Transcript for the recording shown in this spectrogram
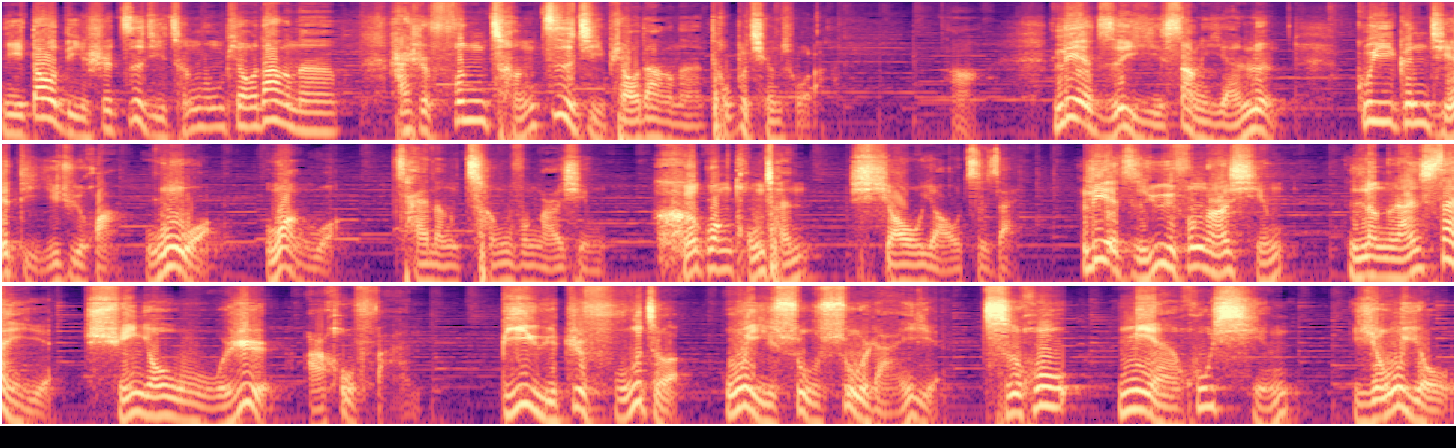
你到底是自己乘风飘荡呢，还是风乘自己飘荡呢，都不清楚了。啊，列子以上言论。归根结底一句话：无我，忘我，才能乘风而行，和光同尘，逍遥自在。列子御风而行，冷然善也。巡游五日而后返，彼与之福者，未数数然也。此乎免乎行，犹有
